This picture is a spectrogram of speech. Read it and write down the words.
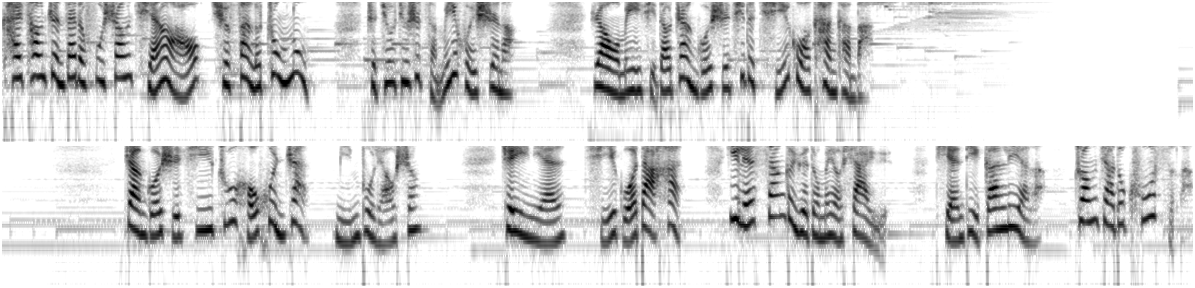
开仓赈灾的富商钱敖却犯了众怒，这究竟是怎么一回事呢？让我们一起到战国时期的齐国看看吧。战国时期，诸侯混战，民不聊生。这一年，齐国大旱，一连三个月都没有下雨，田地干裂了，庄稼都枯死了。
